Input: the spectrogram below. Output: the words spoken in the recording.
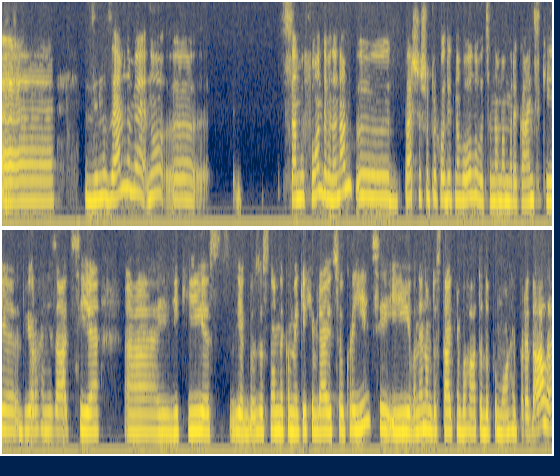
Е, З іноземними, ну. Е... Саме фондами, ну нам е, перше, що приходить на голову, це нам американські дві організації які якби засновниками яких являються українці, і вони нам достатньо багато допомоги передали.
